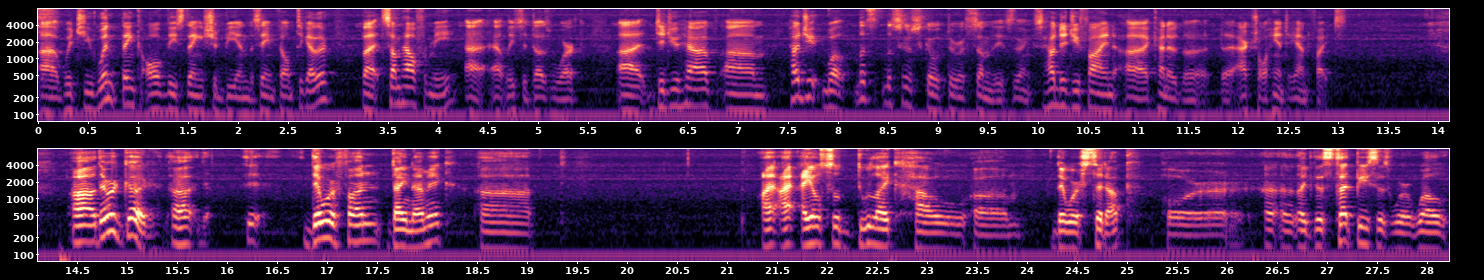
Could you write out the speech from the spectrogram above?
uh, which you wouldn't think all these things should be in the same film together, but somehow for me, uh, at least, it does work. Uh, did you have um, how did you well let's let's just go through some of these things. How did you find uh, kind of the, the actual hand to hand fights? Uh, they were good. Uh, they were fun, dynamic. Uh, I, I also do like how um, they were set up, or uh, like the set pieces were well,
